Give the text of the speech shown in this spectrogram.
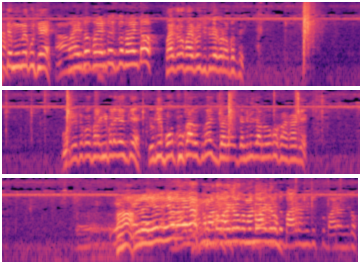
उसके मुँह में कुछ है। फायर दो फायर दो इसको फायर दो। फायर करो फायर करो जितने करो आपस से गोली से कोई फ़र्क नहीं पड़ेगा इसके क्योंकि ये बहुत खुकार हो चुका है जंगली जानवरों को खा खा के हाँ। कमांडो आगे करो कमांडो तो करो। बाहर आने दो इसको बाहर आने दो।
